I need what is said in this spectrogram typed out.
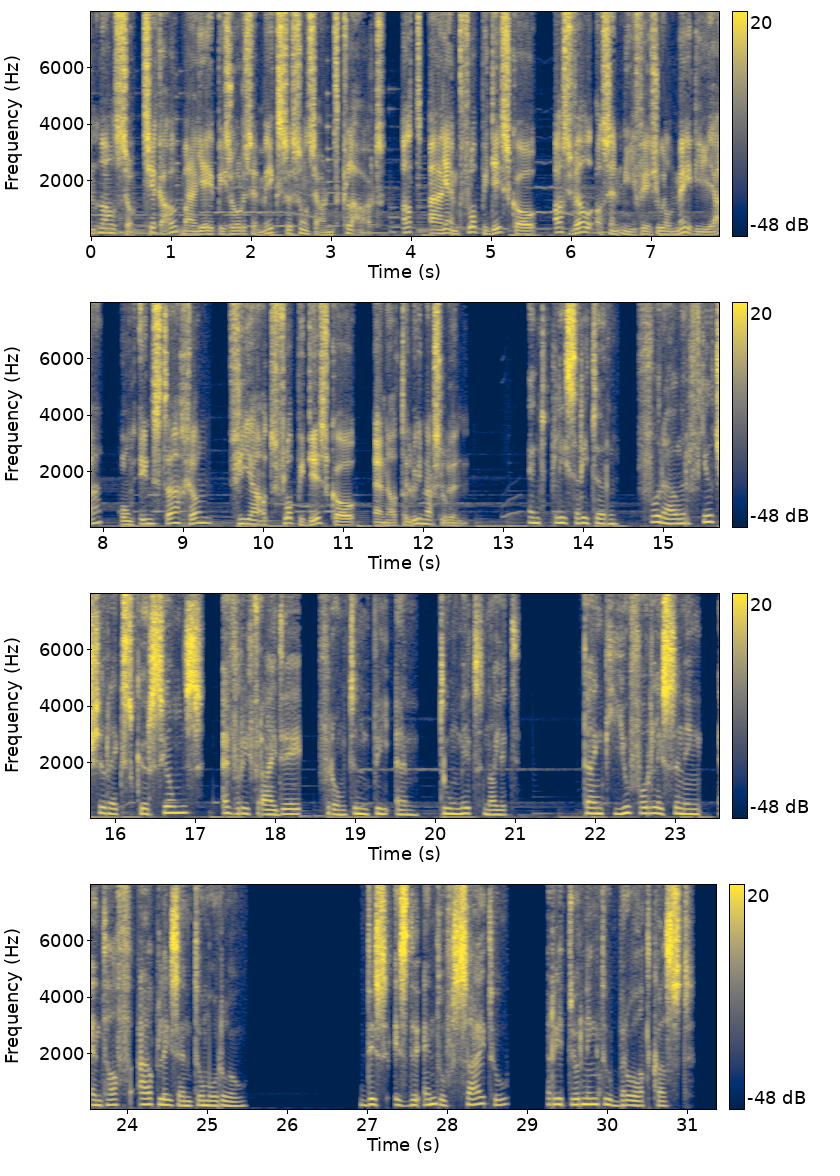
can also check out my episodes and mixes on SoundCloud, at I am Floppy Disco, as well as any visual media, on Instagram, via at Floppy Disco, en at Lunaslun. And please return for our future excursions every Friday from 10 p.m. to midnight. Thank you for listening and have a pleasant tomorrow. This is the end of Side 2. Returning to broadcast.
